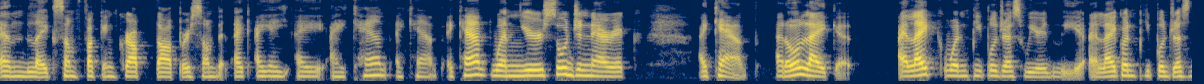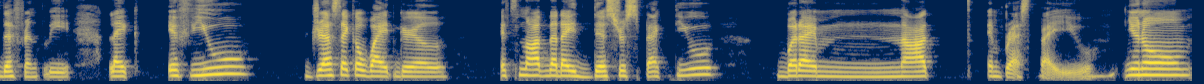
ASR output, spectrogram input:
and like some fucking crop top or something. Like I I I I can't I can't I can't when you're so generic. I can't. I don't like it. I like when people dress weirdly. I like when people dress differently. Like if you dress like a white girl, it's not that I disrespect you, but I'm not impressed by you. You know,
